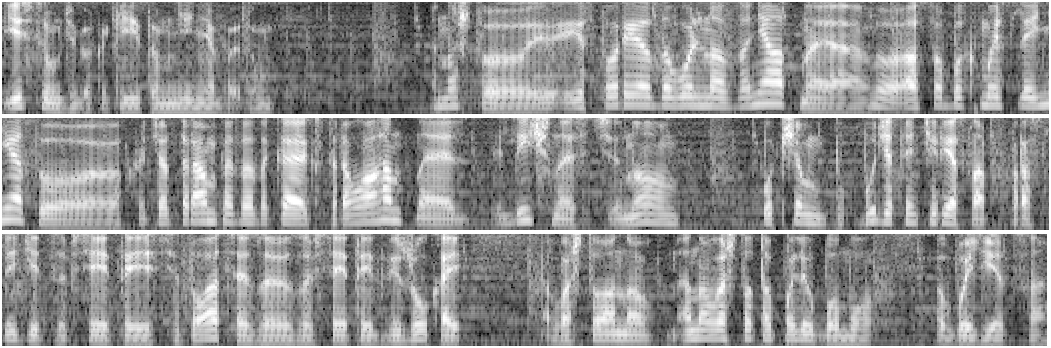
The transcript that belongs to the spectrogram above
Есть ли у тебя какие-то мнения об этом? Ну что, история довольно занятная, ну, особых мыслей нету, хотя Трамп это такая экстравагантная личность, но в общем, будет интересно проследить за всей этой ситуацией, за, за всей этой движухой, во что оно, оно во что-то по-любому выльется.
